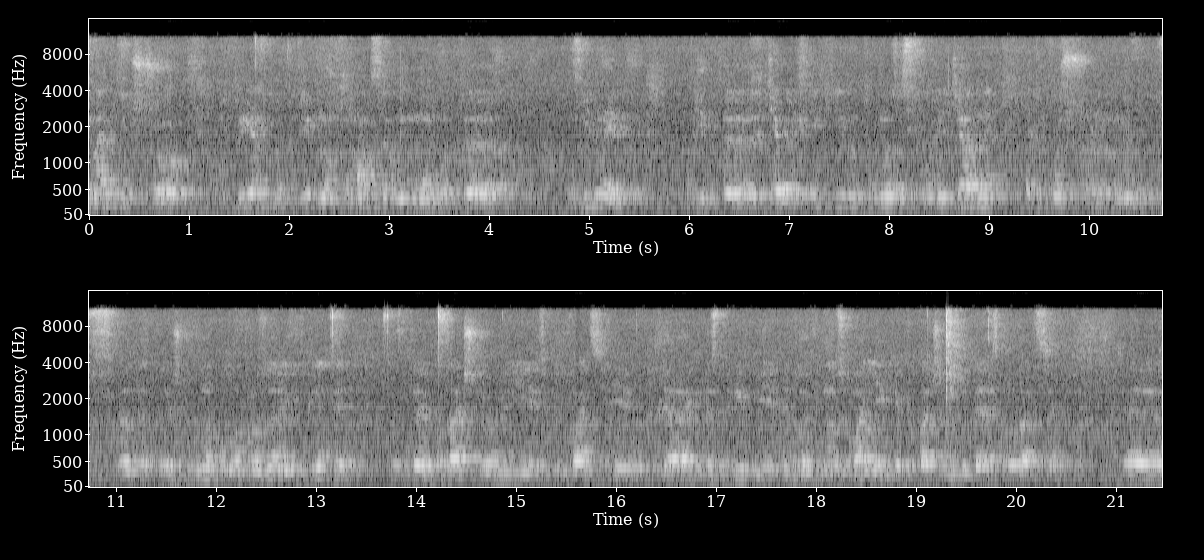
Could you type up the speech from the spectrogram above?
моментів, що підприємству потрібно по максимуму от, звільнити від тягарів, які от, воно за собою тягне, а також ну, щоб воно було прозоре відкрите от, е, подальшої співпраці для інвесторів і для того фінансування, яке подальшому буде складатися. Е,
